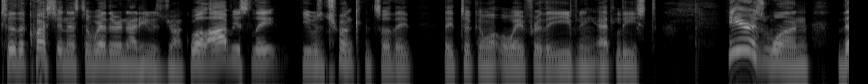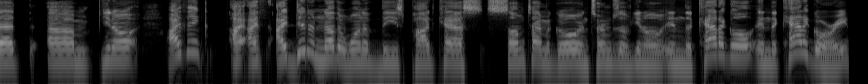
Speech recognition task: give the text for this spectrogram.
To the question as to whether or not he was drunk. Well, obviously he was drunk, and so they they took him away for the evening at least. Here is one that um, you know I think I, I I did another one of these podcasts some time ago in terms of you know in the category in the category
